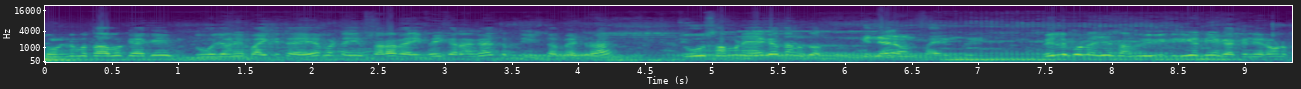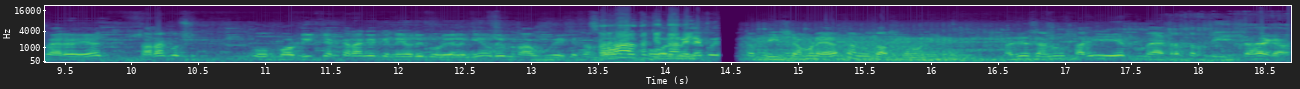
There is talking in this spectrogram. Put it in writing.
ਸੁਣਨ ਮੁਤਾਬਕ ਹੈ ਕਿ ਦੋ ਜਣੇ ਬਾਈਕ ਤੇ ਆਏ ਆ ਬਟ ਇਹ ਸਾਰਾ ਵੈਰੀਫਾਈ ਕਰਾਂਗਾ। ਤਫਤੀਸ਼ ਦਾ ਮੈਟਰ ਆ। ਜੋ ਸਾਹਮਣੇ ਆਏਗਾ ਤੁਹਾਨੂੰ ਦੱਸ ਦੂੰਗਾ ਕਿੰਨੇ ਰਾਉਂਡ ਫਾਇਰਿੰਗ ਹੋਈ ਬਿਲਕੁਲ ਅਜੇ ਸਾਨੂੰ ਇਹ ਵੀ ਕਲੀਅਰ ਨਹੀਂ ਹੈਗਾ ਕਿੰਨੇ ਰਾਉਂਡ ਫਾਇਰ ਹੋਏ ਆ। ਸਾਰਾ ਕੁਝ ਉਹ ਬਾਡੀ ਚੈੱਕ ਕਰਾਂਗੇ ਕਿੰਨੇ ਉਹਦੀ ਗੋਲੀਆਂ ਲੱਗੀਆਂ ਉਹਦੇ ਮੁਤਾਬਕ ਵੇਖ ਕੇ ਤੁਹਾਨੂੰ ਸਰ, ਹਾਲਤ ਕਿੱਦਾਂ ਦੀ? ਤਫਤੀਸ਼ ਸਾਹਮਣੇ ਆ ਤੁਹਾਨੂੰ ਦੱਸ ਦਵਾਂਗੇ। ਅਜੇ ਸਾਨੂੰ ਸਾਰੀ ਇਹ ਮੈਟਰ ਤਫਤੀਸ਼ ਦਾ ਹੈਗਾ।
